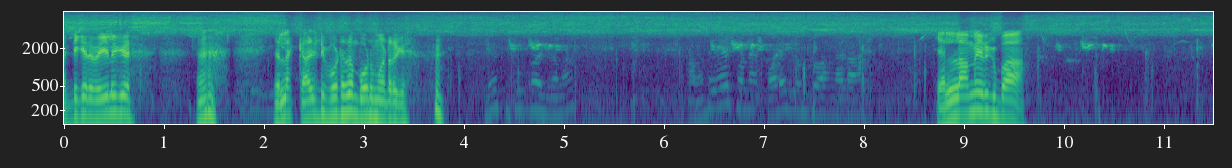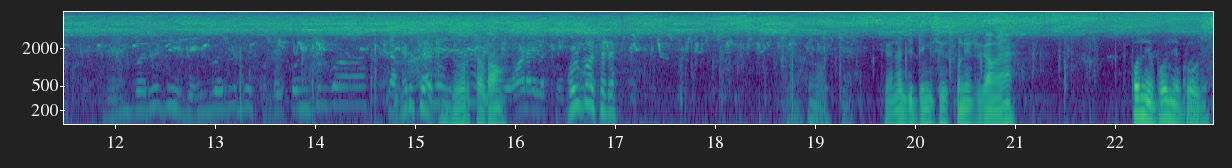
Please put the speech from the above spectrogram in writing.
அடிக்கிற வெயிலுக்கு எல்லாம் கழட்டி போட்டு தான் போட மாட்டேருக்கு எல்லாமே இருக்குப்பா. இது ஒரு தடம். குளுக்கோஸ் எடு. எனர்ஜி ட்ரிங்க்ஸ் யூஸ் பண்ணிட்டு இருக்காங்க போதும் போதும். போதும்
